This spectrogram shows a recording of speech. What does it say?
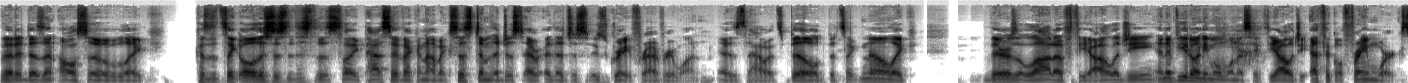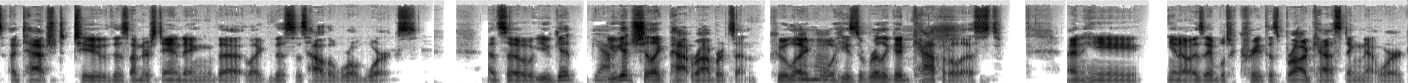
that it doesn't also like because it's like oh this is this this like passive economic system that just that just is great for everyone as how it's built but it's like no like there's a lot of theology and if you don't even want to say theology ethical frameworks attached to this understanding that like this is how the world works and so you get yeah. you get shit like Pat Robertson, who like, Mhm. well, he's a really good capitalist, and he, you know, is able to create this broadcasting network,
